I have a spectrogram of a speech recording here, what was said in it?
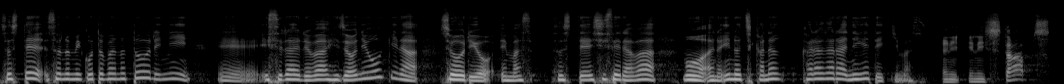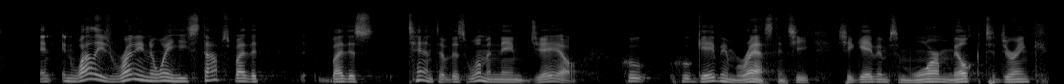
そしてその御言葉の通りに、えー、イスラエルは非常に大きな勝利を得ます。そしてシセラはもうあの命から,からがら逃げていきます。And, and while he's running away, he stops by, the, by this tent of this woman named Jael, who, who gave him rest. And she, she gave him some warm milk to drink.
